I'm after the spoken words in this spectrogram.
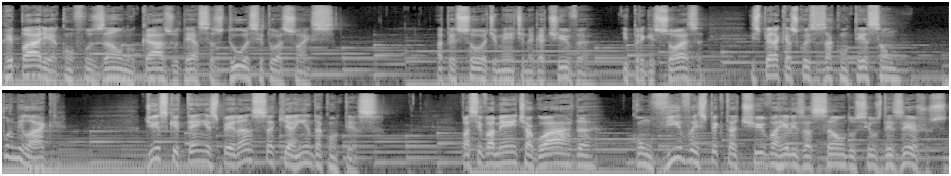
Repare a confusão no caso dessas duas situações. A pessoa de mente negativa e preguiçosa espera que as coisas aconteçam por milagre. Diz que tem esperança que ainda aconteça. Passivamente aguarda, com viva expectativa, a realização dos seus desejos.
